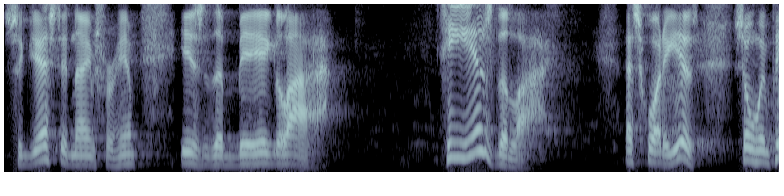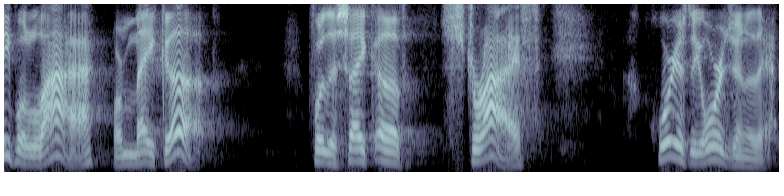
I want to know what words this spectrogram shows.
suggested names for him, is the big lie. He is the lie. That's what he is. So when people lie or make up for the sake of strife, where is the origin of that?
